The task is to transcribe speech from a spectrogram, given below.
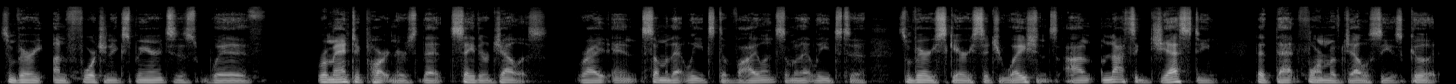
some very unfortunate experiences with romantic partners that say they're jealous right? And some of that leads to violence some of that leads to some very scary situations. I'm, I'm not suggesting that that form of jealousy is good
